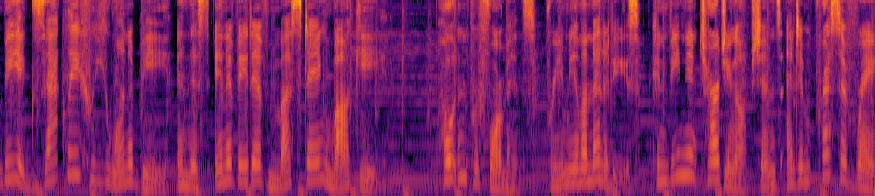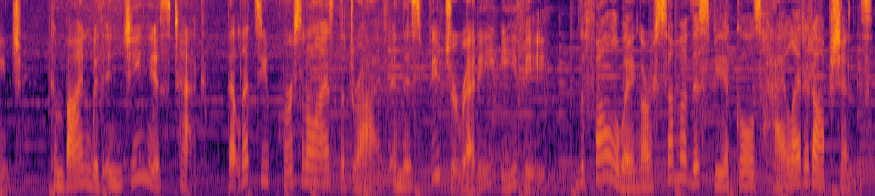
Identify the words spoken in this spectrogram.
Be exactly who you want to be in this innovative Mustang Mach-E. Potent performance, premium amenities, convenient charging options, and impressive range, combined with ingenious tech that lets you personalize the drive in this future-ready EV. The following are some of this vehicle's highlighted options.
